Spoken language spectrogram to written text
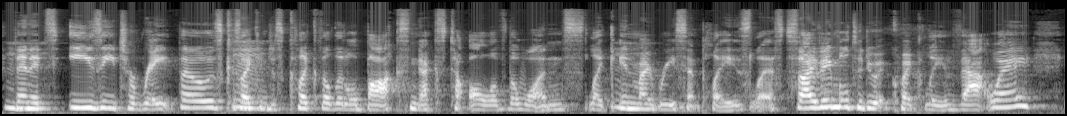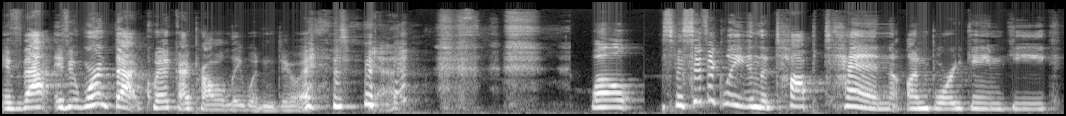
then it's easy to rate those because I can just click the little box next to all of the ones like in my recent plays list. So I'm able to do it quickly that way. If that if it weren't that quick, I probably wouldn't do it. yeah Well, specifically in the top 10 on Board Game Geek,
